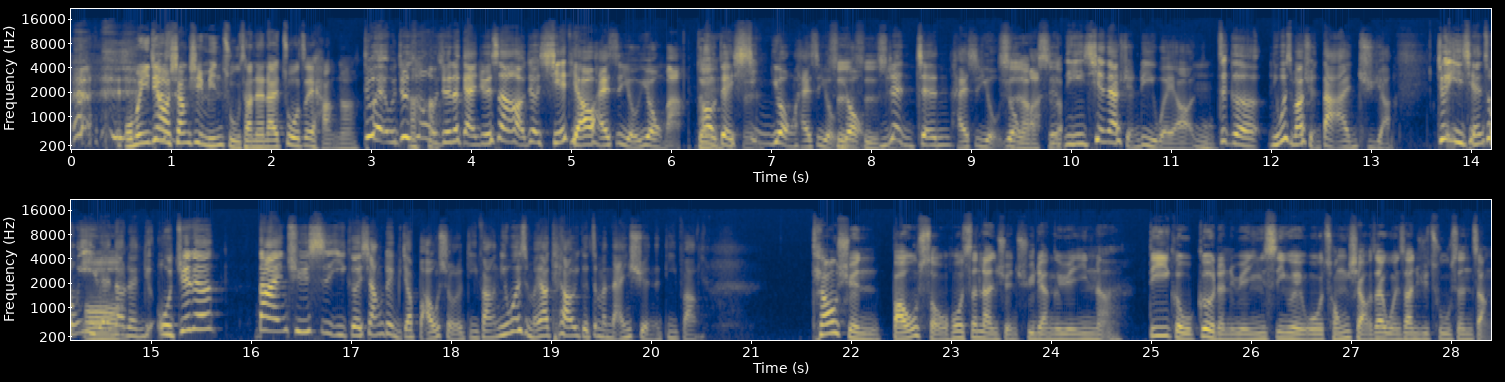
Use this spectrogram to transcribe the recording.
我们一定要相信民主才能来做这行啊！就是、对，我就说，我觉得感觉上好，就协调还是有用嘛。哦，对，信用还是有用，认真还是有用嘛。是啊是啊、你现在选立委啊、哦嗯，这个你为什么要选大安居啊？就以前从议员到人，哦、我觉得。大安区是一个相对比较保守的地方，你为什么要挑一个这么难选的地方？挑选保守或深蓝选区两个原因啊。第一个，我个人的原因是因为我从小在文山区出生长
